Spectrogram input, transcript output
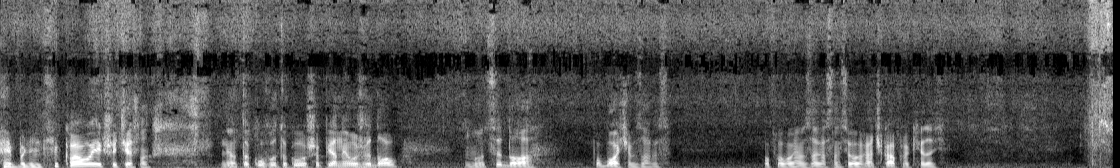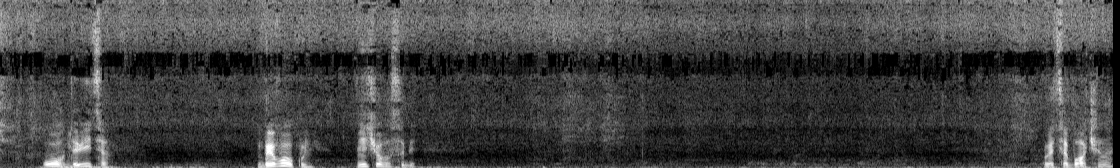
блін, цікаво, якщо чесно. Не такого, такого, щоб я не ожидав. Ну це да. Побачимо зараз. Попробуємо зараз на цього рачка прокидати. О, дивіться. Бив окунь. Нічого собі. Ви це бачили?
